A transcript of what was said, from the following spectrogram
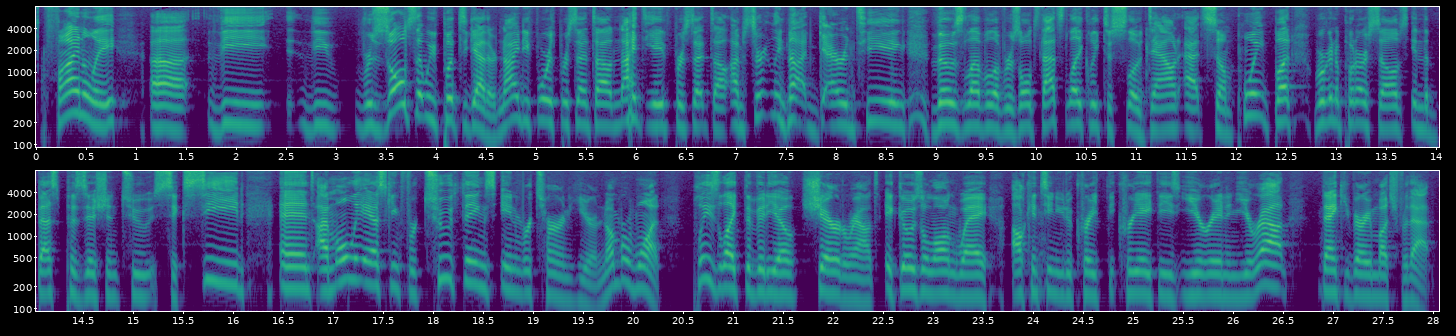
Finally, uh, the the results that we've put together 94th percentile 98th percentile i'm certainly not guaranteeing those level of results that's likely to slow down at some point but we're going to put ourselves in the best position to succeed and i'm only asking for two things in return here number one please like the video, share it around. It goes a long way. I'll continue to create create these year in and year out. Thank you very much for that.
